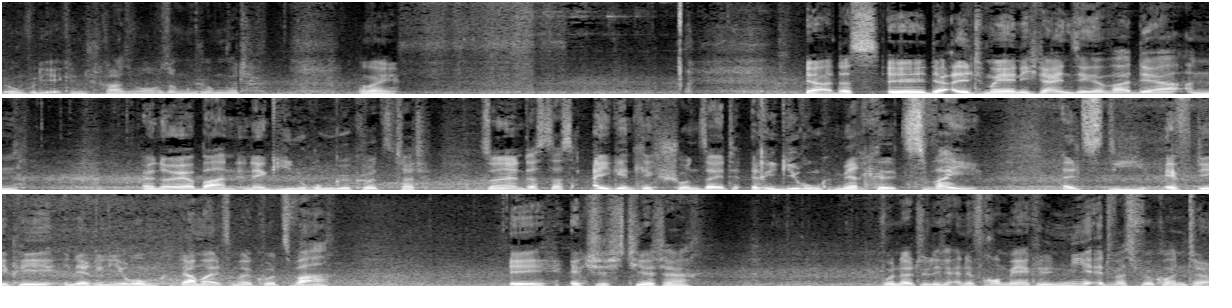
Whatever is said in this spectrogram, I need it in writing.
Irgendwo die Ecke in die Straße, wo was umgeschoben wird. Hey. Ja, dass äh, der Altmaier nicht der Einzige war, der an erneuerbaren Energien rumgekürzt hat, sondern dass das eigentlich schon seit Regierung Merkel II, als die FDP in der Regierung damals mal kurz war, äh, existierte, wo natürlich eine Frau Merkel nie etwas für konnte.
